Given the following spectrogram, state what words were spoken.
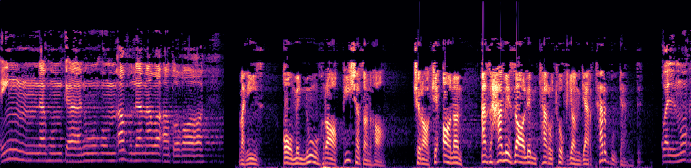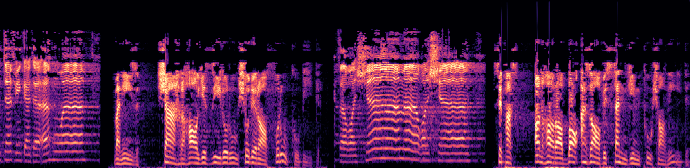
انهم كانوا هم اظلم و اطغا. و نیز قوم نوح را پیش از آنها چرا که آنان از همه ظالمتر و تقیانگرتر بودند. والمؤتفکت اهوا و نیز شهرهای زیر و رو شده را فرو کوبید. فغشاها ما غشا. سپس آنها را با عذاب سنگین پوشانید.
